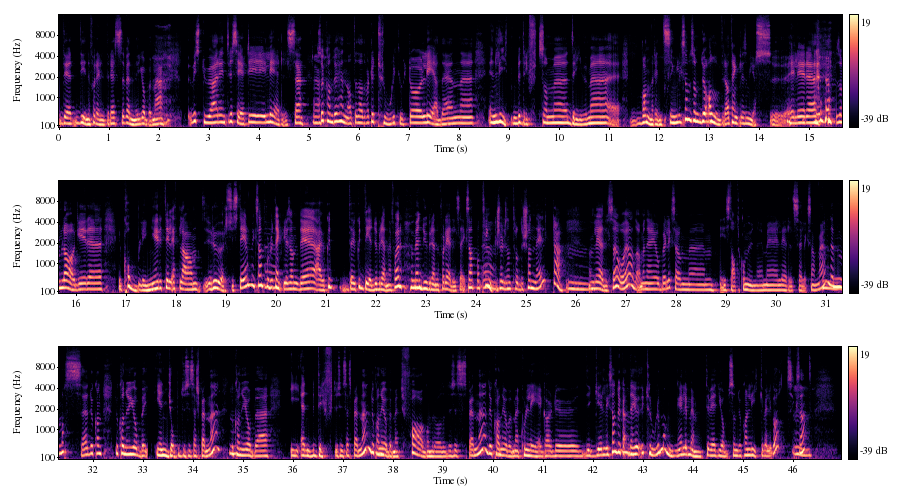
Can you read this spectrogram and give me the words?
det dine foreldres venner jobber med. Hvis du er interessert i ledelse, Ja. så kan det hende at det hadde vært utrolig kult å lede en, eh, en liten bedrift som eh, driver med eh, vannrensing, liksom. Som du aldri har tenkt liksom jøss. eh, Eller som lager koblinger til et eller annet rørsystem. ikke sant? For du tenker liksom, det er, jo ikke, det er jo ikke det du brenner for, men du brenner for ledelse. ikke sant? Man tenker så veldig sånn tradisjonelt. da. Sånn Ledelse, å ja da, men jeg jobber liksom eh, i stat og kommune med ledelse. liksom. Men det er masse. Du kan, du kan jo jobbe i en jobb du syns er spennende. Du kan jo jobbe i en bedrift du syns er spennende. Du kan jobbe med et fagområde du syns er spennende. Du kan jobbe med kollegaer du digger. Liksom. Du kan, det er jo utrolig mange elementer ved et jobb som du kan like veldig godt. sant?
